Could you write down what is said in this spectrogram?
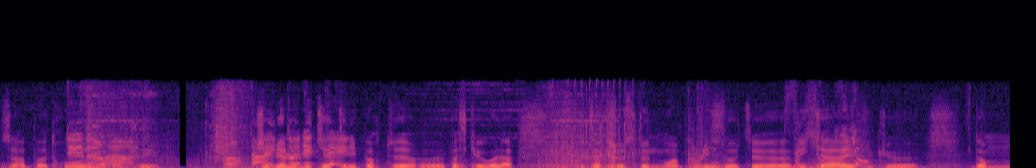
Ça va pas trop l'arranger. J'aime bien le mecha téléporteur euh, parce que voilà, c'est un crustone moins pour les autres euh, mechas et vu que dans mon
